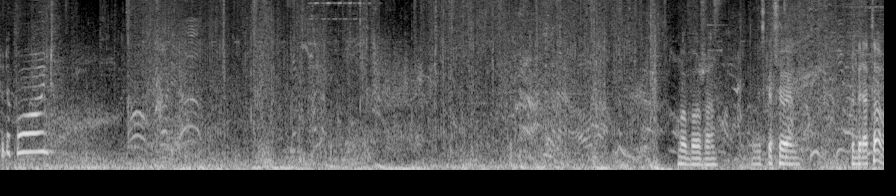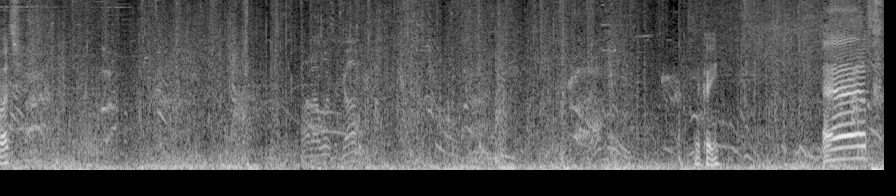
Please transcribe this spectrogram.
to the point! O Boże, wyskoczyłem, żeby ratować. Okej. Pff.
